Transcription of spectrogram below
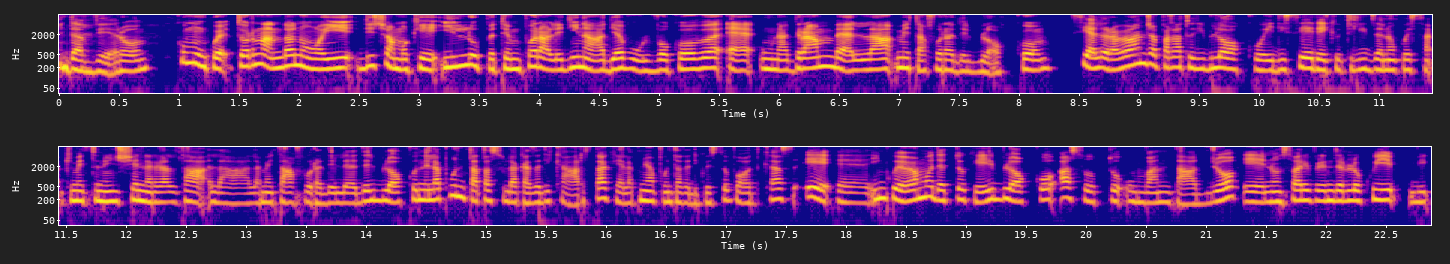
Davvero. Comunque, tornando a noi, diciamo che il loop temporale di Nadia Vulvokov è una gran bella metafora del blocco. Sì, allora avevamo già parlato di blocco e di serie che utilizzano questa, che mettono in scena in realtà la, la metafora del, del, blocco nella puntata sulla casa di carta, che è la prima puntata di questo podcast, e eh, in cui avevamo detto che il blocco ha sotto un vantaggio. E non so riprenderlo qui, vi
